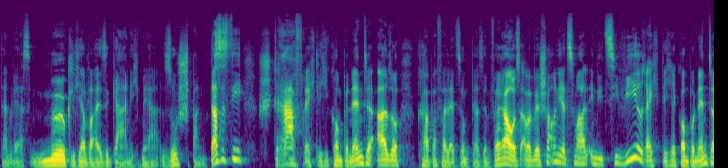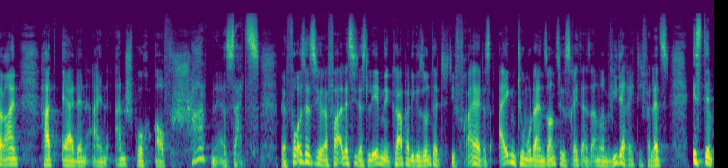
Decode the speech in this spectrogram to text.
Dann wäre es möglicherweise gar nicht mehr so spannend. Das ist die strafrechtliche Komponente, also Körperverletzung, da sind wir raus. Aber wir schauen jetzt mal in die zivilrechtliche Komponente rein. Hat er denn einen Anspruch auf Schadenersatz? Wer vorsätzlich oder fahrlässig das Leben, den Körper, die Gesundheit, die Freiheit, das Eigentum oder ein sonstiges Recht eines anderen widerrechtlich verletzt, ist dem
